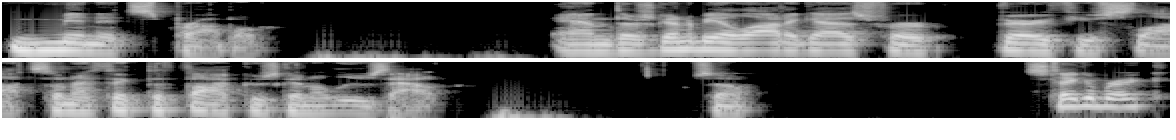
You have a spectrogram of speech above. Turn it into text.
minutes problem. And there's going to be a lot of guys for very few slots, and I think the Facu's going to lose out. So let's take a break.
